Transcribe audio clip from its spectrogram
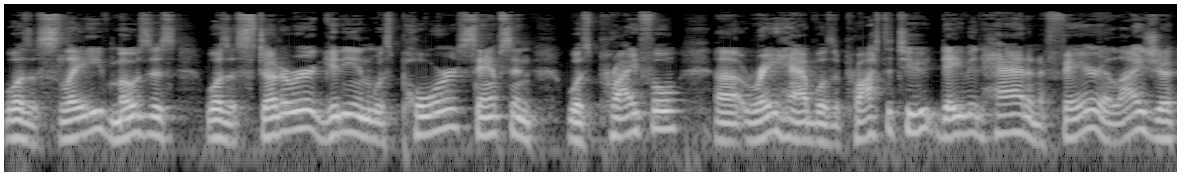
was a slave, Moses was a stutterer, Gideon was poor, Samson was prideful, uh, Rahab was a prostitute, David had an affair, Elijah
